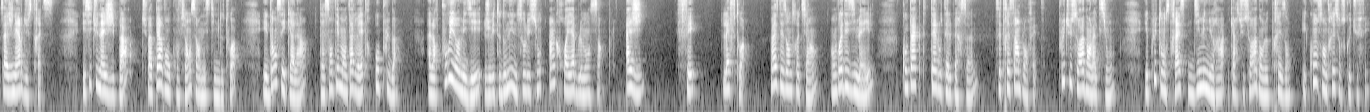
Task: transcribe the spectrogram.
ça génère du stress. Et si tu n'agis pas, tu vas perdre en confiance et en estime de toi, et dans ces cas-là, ta santé mentale va être au plus bas. Alors pour y remédier, je vais te donner une solution incroyablement simple. Agis, fais, lève-toi, passe des entretiens, envoie des emails, contacte telle ou telle personne. C'est très simple en fait. Plus tu seras dans l'action, et plus ton stress diminuera car tu seras dans le présent et concentré sur ce que tu fais.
